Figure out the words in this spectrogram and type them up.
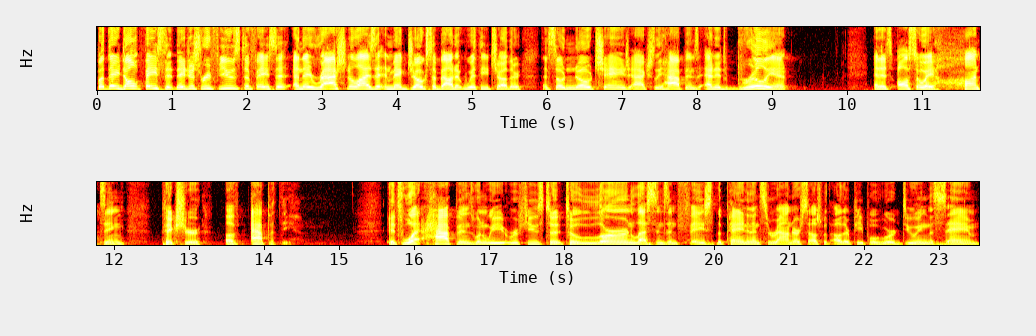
but they don't face it. They just refuse to face it and they rationalize it and make jokes about it with each other. And so no change actually happens. And it's brilliant. And it's also a haunting picture of apathy. It's what happens when we refuse to, to learn lessons and face the pain and then surround ourselves with other people who are doing the same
